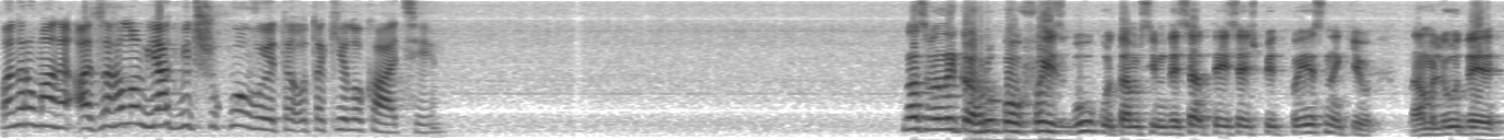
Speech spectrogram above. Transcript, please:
Пане Романе, а загалом як відшуковуєте отакі локації? У нас велика група в Фейсбуку, там 70 тисяч підписників. Нам люди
